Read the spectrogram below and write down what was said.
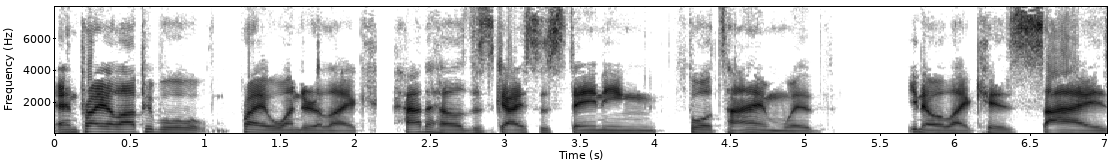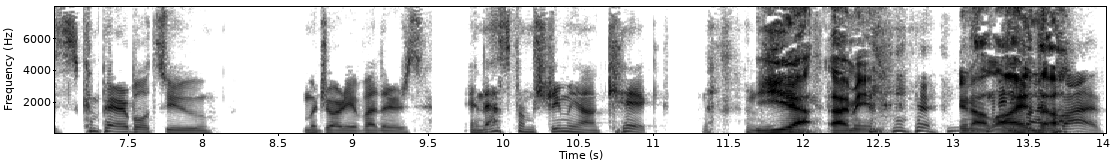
and probably a lot of people probably wonder like how the hell is this guy sustaining full time with you know like his size comparable to majority of others and that's from streaming on kick Yeah. I mean, You're not lying, though. 25.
